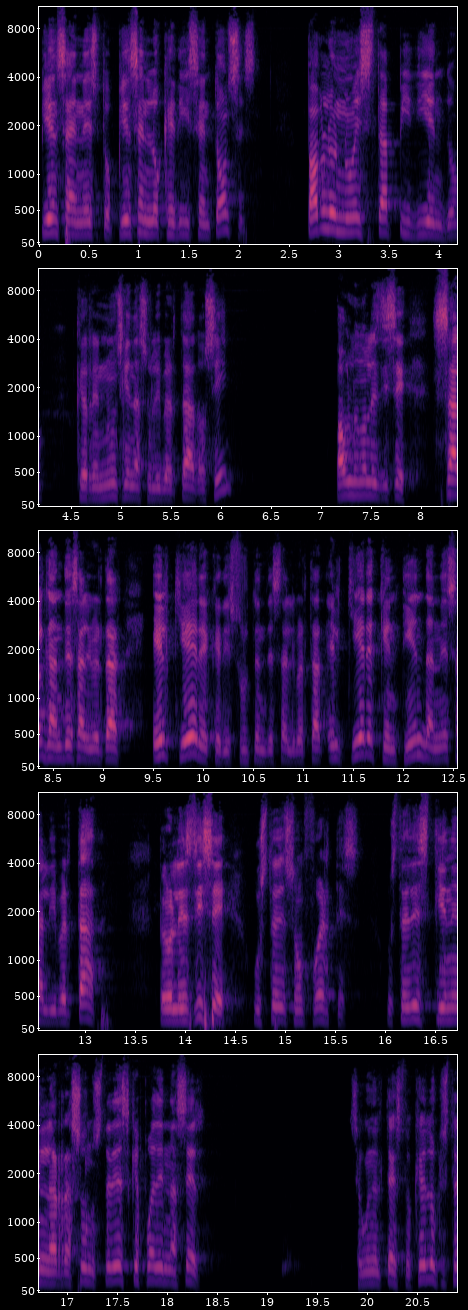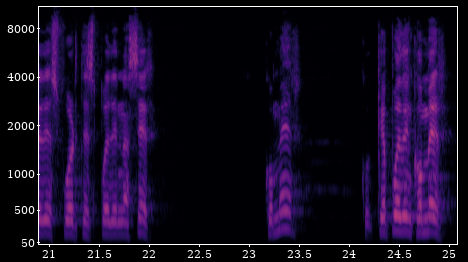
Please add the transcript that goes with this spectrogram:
piensa en esto, piensa en lo que dice entonces. Pablo no está pidiendo que renuncien a su libertad, ¿o sí? Pablo no les dice, salgan de esa libertad. Él quiere que disfruten de esa libertad. Él quiere que entiendan esa libertad. Pero les dice, ustedes son fuertes. Ustedes tienen la razón. ¿Ustedes qué pueden hacer? Según el texto, ¿qué es lo que ustedes fuertes pueden hacer? Comer. ¿Qué pueden comer?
